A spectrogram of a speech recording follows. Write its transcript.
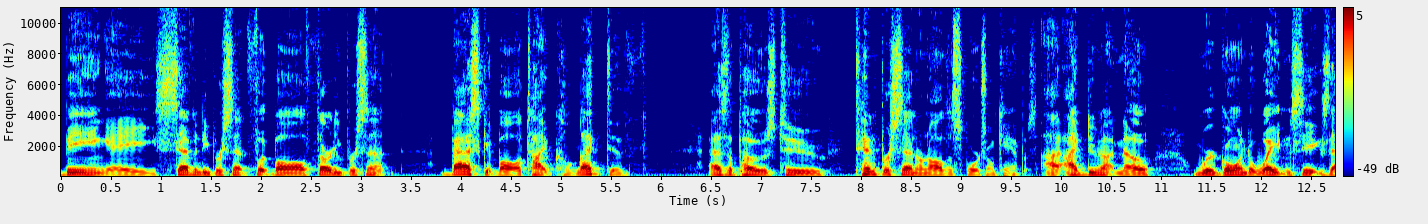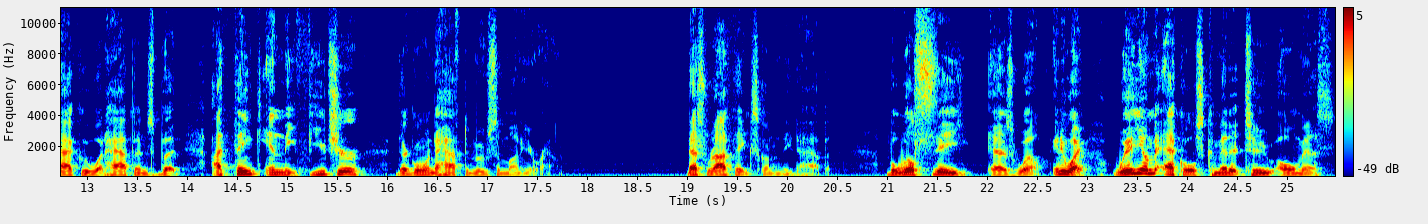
being a 70% football, 30% basketball type collective as opposed to 10% on all the sports on campus? I, I do not know. We're going to wait and see exactly what happens, but I think in the future, they're going to have to move some money around. That's what I think is going to need to happen. But we'll see as well. Anyway, William Echoles committed to Ole Miss.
